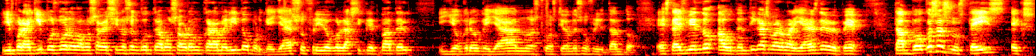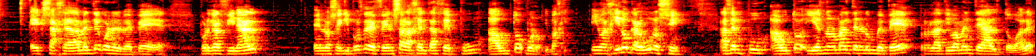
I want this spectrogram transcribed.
Y por aquí, pues bueno, vamos a ver si nos encontramos ahora un caramelito, porque ya he sufrido con la Secret Battle y yo creo que ya no es cuestión de sufrir tanto. Estáis viendo auténticas barbaridades de BP. Tampoco os asustéis exageradamente con el BP, ¿eh? Porque al final, en los equipos de defensa la gente hace pum, auto, bueno, imagino que algunos sí hacen pum auto y es normal tener un BP relativamente alto, ¿vale?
